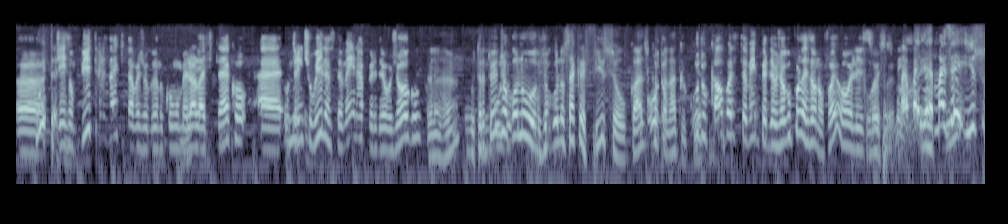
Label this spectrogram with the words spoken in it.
Uh, Jason Peters, né, que estava jogando como melhor left tackle. É, o Trent Williams também, né, perdeu o jogo. Uhum. O Trent Williams jogou no, jogou no sacrifício, quase o campeonato. Do, o do Cowboys também perdeu o jogo por lesão, não foi? Ou eles foi, foi. Mas, mas, é, mas, é, isso,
